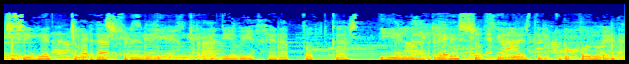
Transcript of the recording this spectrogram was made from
Sigue Tour Friendly en Radio Viajera Podcast y en las redes sociales del Grupo Vera.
